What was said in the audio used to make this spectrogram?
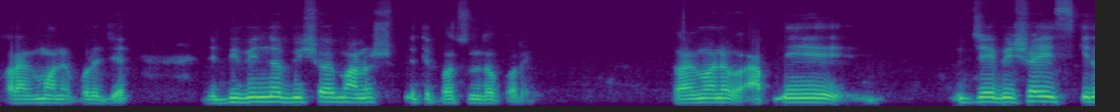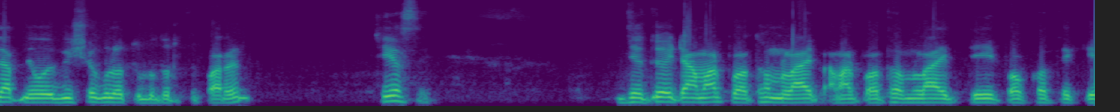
করে, আমি মনে করি যে বিভিন্ন বিষয় মানুষ পেতে পছন্দ করে। তো আমি মনে, আপনি যে বিষয়ে স্কিল আপনি ওই বিষয়গুলো তুলে ধরতে পারেন। ঠিক আছে? যেহেতু এটা আমার প্রথম লাইভ আমার প্রথম লাইভটির পক্ষ থেকে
